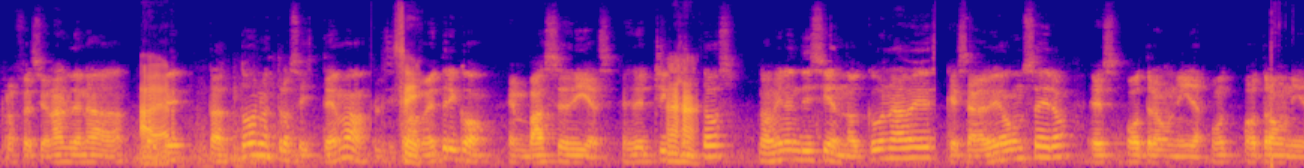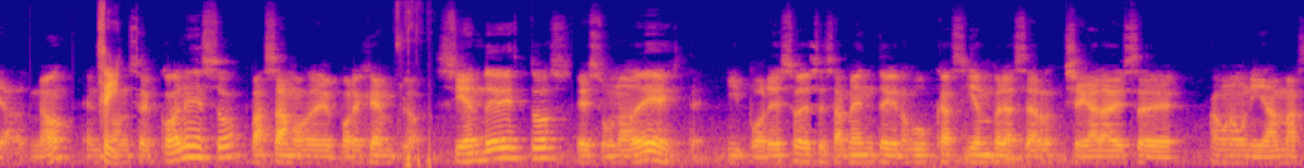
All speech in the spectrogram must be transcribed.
profesional de nada. A porque ver. está todo nuestro sistema, el sistema Sí. métrico, en base 10. Desde chiquitos nos vienen diciendo que una vez que se agrega un cero es otra unidad, otra unidad, ¿no? Sí. Entonces con eso pasamos de, por ejemplo, 100 de estos es uno de este. Y por eso es esa mente que nos busca siempre hacer llegar a ese a una unidad más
